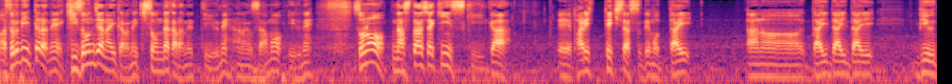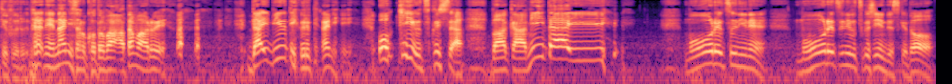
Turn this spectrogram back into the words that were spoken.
まあそれで言ったらね、既存じゃないからね。既存だからねっていうね、アナウンサーもいるね。そのナスターシャ・キンスキーが、えー、パリ、テキサスでも大、あのー、大大大ビューティフル。ね、ね、何その言葉、頭悪い。大ビューティフルって何？大きい美しさ。バカみたい。猛烈にね、猛烈に美しいんですけど、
